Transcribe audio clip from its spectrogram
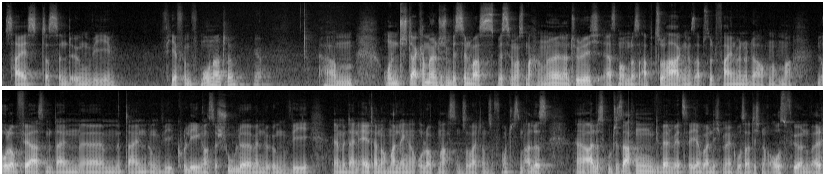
Das heißt, das sind irgendwie vier, fünf Monate. Ja. Ähm, und da kann man natürlich ein bisschen was, bisschen was machen. Ne? Natürlich, erstmal um das abzuhaken, ist absolut fein, wenn du da auch nochmal in Urlaub fährst mit deinen, äh, mit deinen irgendwie Kollegen aus der Schule, wenn du irgendwie äh, mit deinen Eltern nochmal einen längeren Urlaub machst und so weiter und so fort. Das sind alles, äh, alles gute Sachen, die werden wir jetzt hier aber nicht mehr großartig noch ausführen, weil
